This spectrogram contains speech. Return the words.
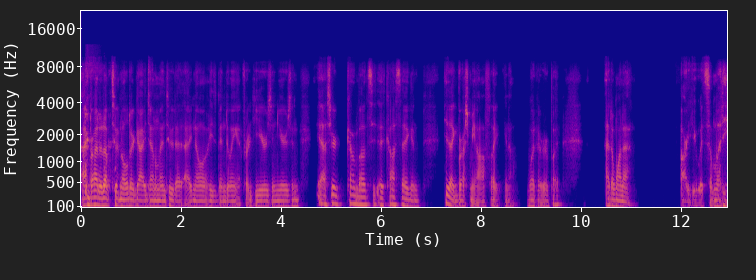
I brought it up to an older guy, gentleman too, that I know he's been doing it for years and years. And yeah, sure, come about uh, cost seg. And he like brushed me off, like, you know, whatever. But I don't want to argue with somebody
